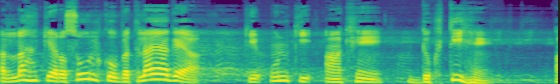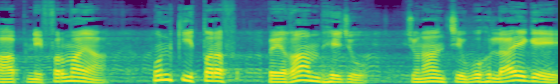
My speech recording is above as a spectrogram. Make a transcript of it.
اللہ کے رسول کو بتلایا گیا کہ ان کی آنکھیں دکھتی ہیں۔ آپ نے فرمایا، ان کی طرف پیغام بھیجو، چنانچہ وہ لائے گئے۔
